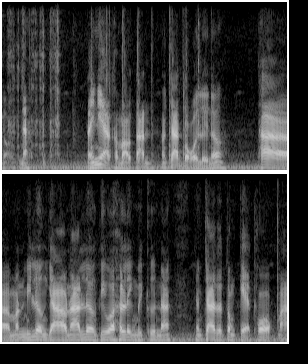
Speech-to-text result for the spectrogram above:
หน่อยนะในเนี้ยขมเหลาตันทั้งชาติบอกเลยเนาะถ้ามันมีเรื่องยาวนะเรื่องที่ว่าเร่งไม่ขึ้นนะทั้งชาติจะต้องแกะท่อออกมา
